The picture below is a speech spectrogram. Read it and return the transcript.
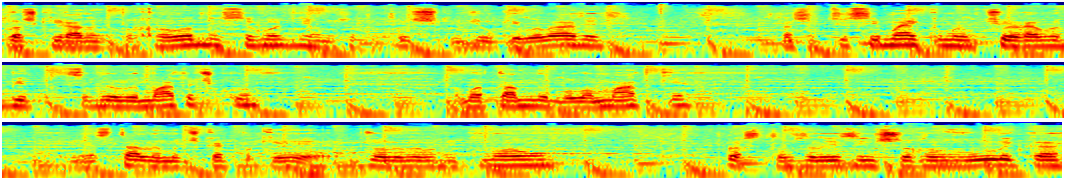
Трошки ранок прохолодний сьогодні, вже потрошки бджілки вилазять. Значить, цю сімейку ми вчора в обід підсадили маточку, бо там не було матки. Не стали ми чекати, поки бджоли виведуть нову. Просто взяли з іншого вулика,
